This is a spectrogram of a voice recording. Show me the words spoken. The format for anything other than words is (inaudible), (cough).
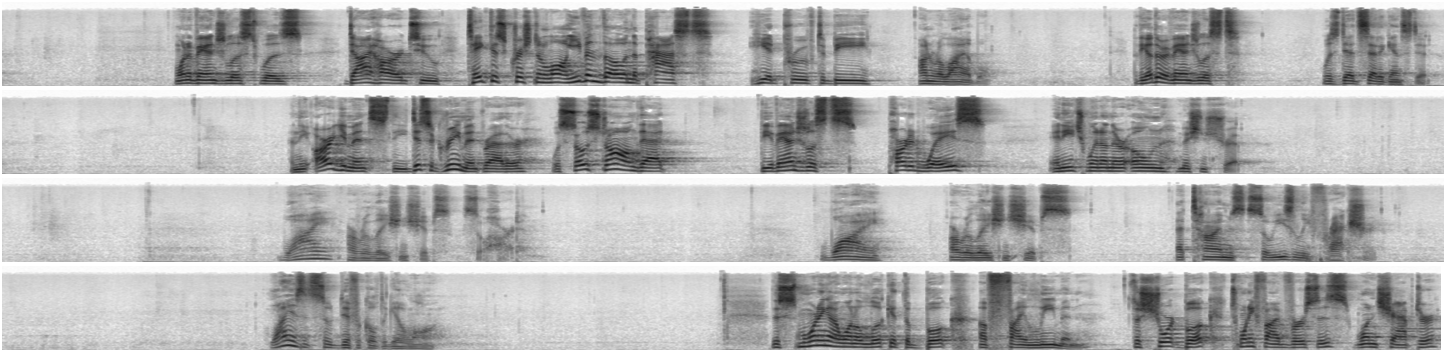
One evangelist was diehard to take this Christian along, even though in the past he had proved to be unreliable. But the other evangelist was dead set against it. And the argument, the disagreement rather, was so strong that the evangelists parted ways and each went on their own mission trip. Why are relationships so hard? Why are relationships at times so easily fractured? Why is it so difficult to get along? This morning, I want to look at the book of Philemon. It's a short book, 25 verses, one chapter.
